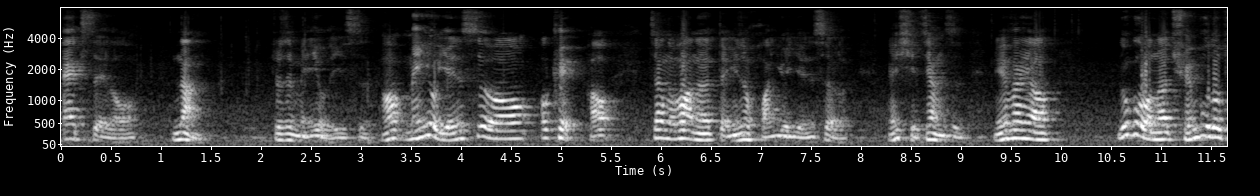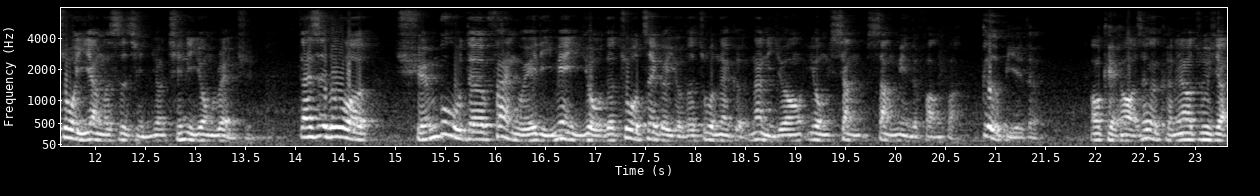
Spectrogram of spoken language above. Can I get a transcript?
XL none，就是没有的意思。好，没有颜色哦。OK，好，这样的话呢，等于是还原颜色了。哎，写这样子，你会发现哦，如果呢全部都做一样的事情，用请你用 range，但是如果全部的范围里面有的做这个，有的做那个，那你就用用像上面的方法，个别的，OK 哈，这个可能要注意一下。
